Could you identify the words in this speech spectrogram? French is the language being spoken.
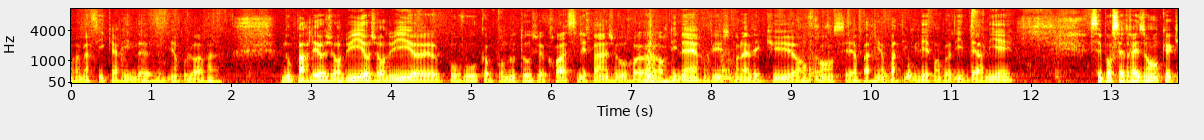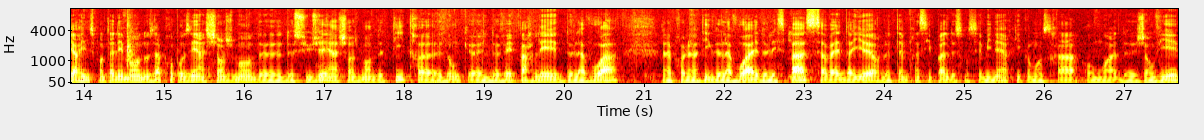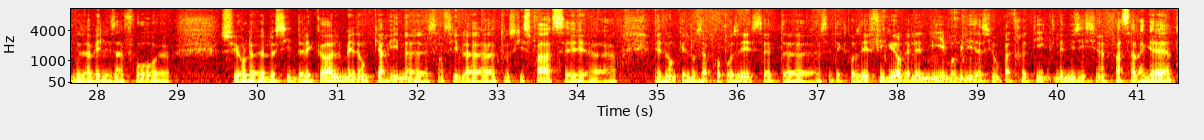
te remercie Karine de, bien vouloir nous parler aujourd'hui. Aujourd'hui, pour vous comme pour nous tous, je crois, ce n'est pas un jour ordinaire, vu ce qu'on a vécu en France et à Paris en particulier vendredi dernier. C'est pour cette raison que Karine spontanément nous a proposé un changement de, sujet, un changement de titre. Donc elle devait parler de la voix, la problématique de la voix et de l'espace. Ça va être d'ailleurs le thème principal de son séminaire qui commencera au mois de janvier. Vous avez les infos euh, sur le, site de l'école. Mais donc Karine, euh, sensible à tout ce qui se passe et, euh, donc elle nous a proposé cet exposé Figure de l'ennemi et mobilisation patriotique, les musiciens face à la guerre.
